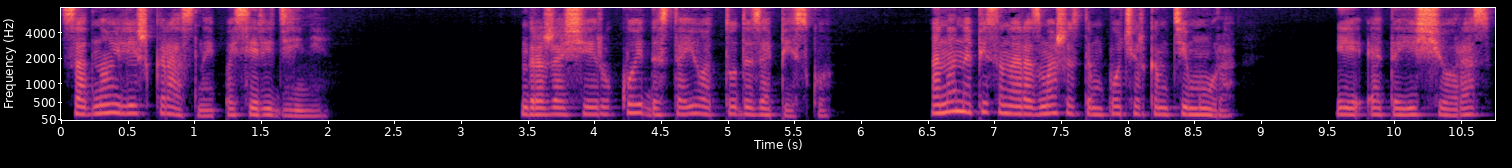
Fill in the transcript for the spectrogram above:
с одной лишь красной посередине. Дрожащей рукой достаю оттуда записку. Она написана размашистым почерком Тимура, и это еще раз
